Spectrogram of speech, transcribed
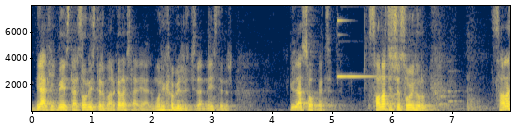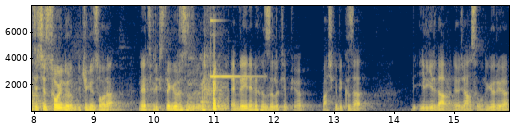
Bir erkek ne isterse onu isterim arkadaşlar yani. Monica Bellucci'den ne istenir? Güzel sohbet. Sanat için soyunurum. Sanat için soyunurum. İki gün sonra Netflix'te görürsünüz beni. Emre yine bir hızırlık yapıyor. Başka bir kıza bir ilgili davranıyor. Cansu bunu görüyor.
